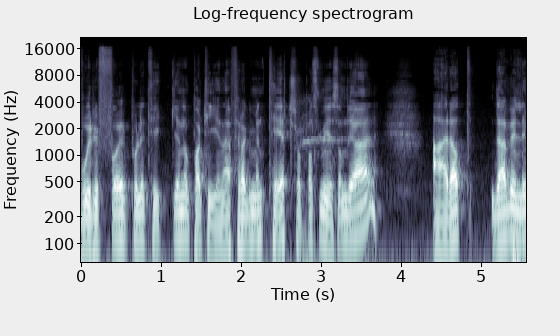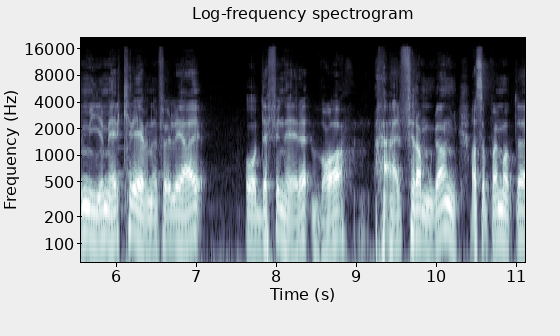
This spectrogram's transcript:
hvorfor politikken og partiene er fragmentert såpass mye som de er, er at det er veldig mye mer krevende, føler jeg, å definere hva er framgang. Altså på en måte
